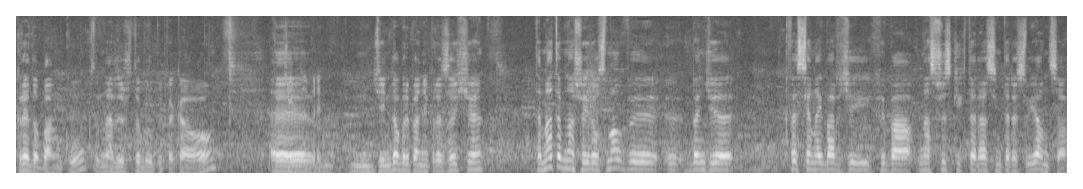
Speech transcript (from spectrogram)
Credo Banku, który należy do grupy PKO. Dzień dobry. Dzień dobry panie prezesie. Tematem naszej rozmowy y, będzie kwestia najbardziej chyba nas wszystkich teraz interesująca,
